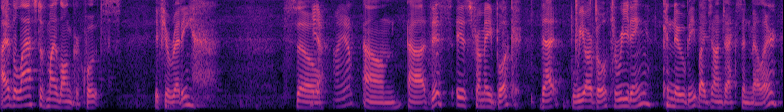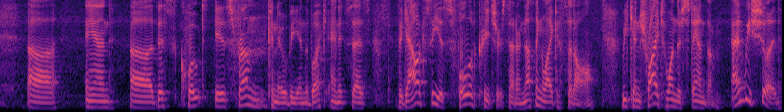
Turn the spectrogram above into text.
I have the last of my longer quotes. If you're ready. So Yeah, I am. Um, uh, this is from a book that we are both reading, Kenobi by John Jackson Miller. Uh, and uh, this quote is from Kenobi in the book, and it says The galaxy is full of creatures that are nothing like us at all. We can try to understand them, and we should,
